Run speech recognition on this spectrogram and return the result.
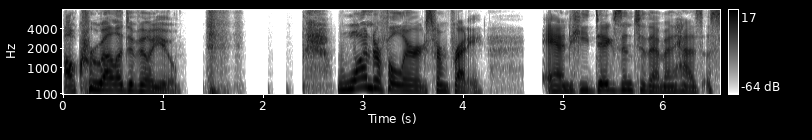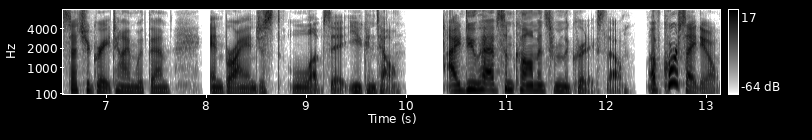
"I'll Cruella de Vil you," wonderful lyrics from Freddie. And he digs into them and has such a great time with them. And Brian just loves it. You can tell. I do have some comments from the critics, though. Of course, I do.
